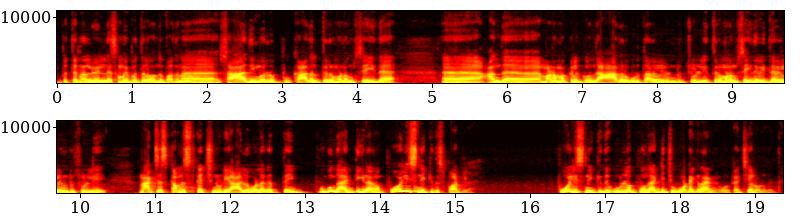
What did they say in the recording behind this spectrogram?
இப்போ திருநெல்வேலியில் சமீபத்தில் வந்து பார்த்தோன்னா சாதி மறுப்பு காதல் திருமணம் செய்த அந்த மணமக்களுக்கு வந்து ஆதரவு கொடுத்தார்கள் என்று சொல்லி திருமணம் செய்து வைத்தார்கள் என்று சொல்லி மார்க்சிஸ்ட் கம்யூனிஸ்ட் கட்சியினுடைய அலுவலகத்தை புகுந்து அடிக்கிறாங்க போலீஸ் நிற்குது ஸ்பாட்டில் போலீஸ் நிற்குது உள்ளே பூந்து அடித்து உடைக்கிறாங்க ஒரு கட்சி அலுவலகத்தை.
